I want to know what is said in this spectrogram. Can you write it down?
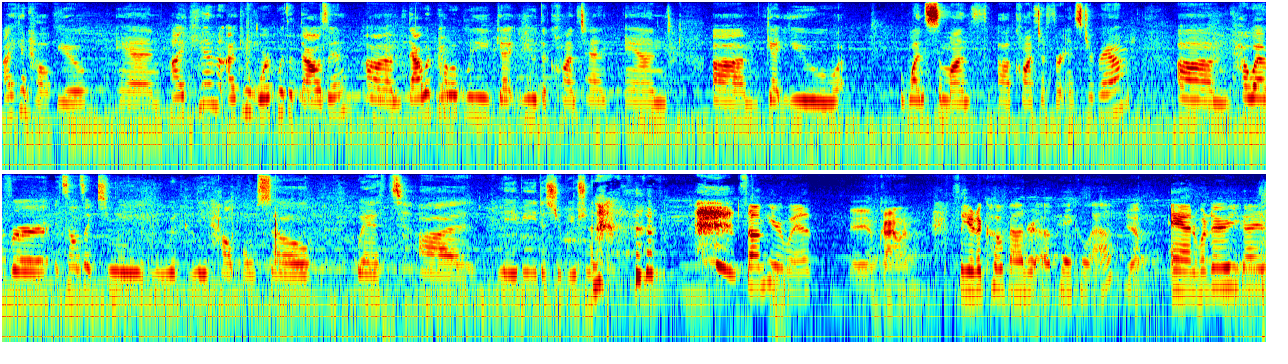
I can help you, and I can I can work with a thousand. Um, that would probably get you the content and um, get you once a month uh, content for Instagram. Um, however, it sounds like to me you would need help also with uh, maybe distribution. so I'm here with. Hey, I'm Kylan. So you're the co-founder of Hey Collab? Yep. And what are you guys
